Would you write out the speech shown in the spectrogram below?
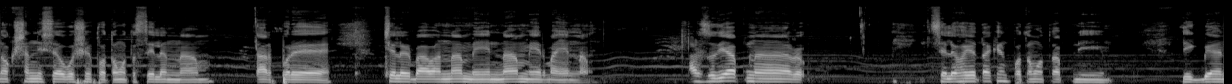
নকশার নিচে অবশ্যই প্রথমত ছেলের নাম, তারপরে ছেলের বাবার নাম, মেয়ের নাম, মেয়ের মায়ের নাম। আর যদি আপনার ছেলে হয়ে থাকেন, প্রথমত আপনি লিখবেন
